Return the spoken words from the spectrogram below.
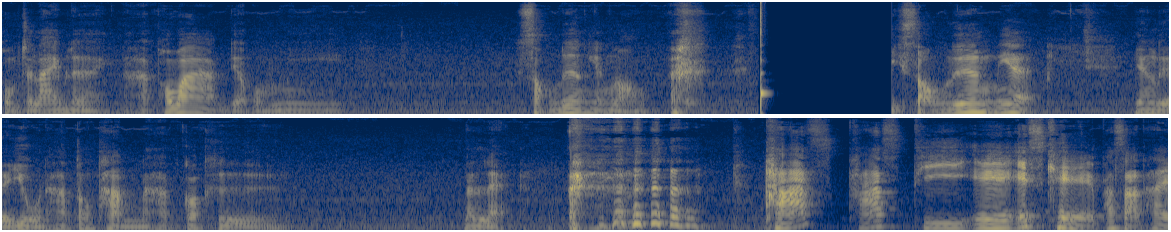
ผมจะไลฟ์เลยนะครับ เพราะว่าเดี๋ยวผมมีสองเรื่องยังหลองอีกสองเรื่องเนี่ยยังเหลืออยู่นะครับ ต้องทำนะครับก็คือ นั่นแหละ task task t a s k ภาษาไทย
